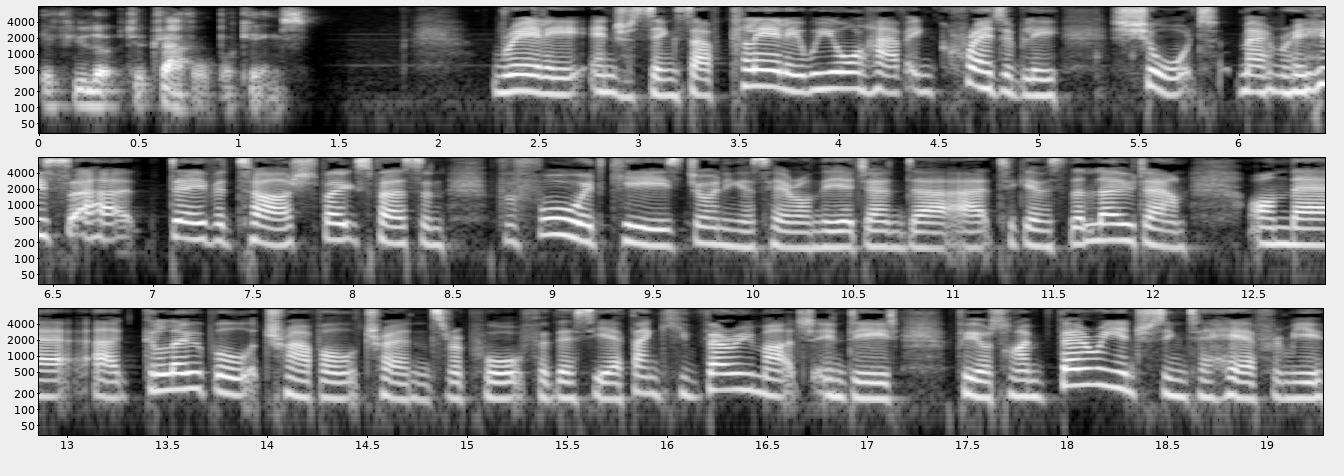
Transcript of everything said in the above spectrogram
if you looked at travel bookings. Really interesting stuff. Clearly, we all have incredibly short memories. Uh, David Tarsh, spokesperson for ForwardKeys, joining us here on the agenda uh, to give us the lowdown on their uh, global travel trends report for this year. Thank you very much indeed for your time. Very interesting to hear from you.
